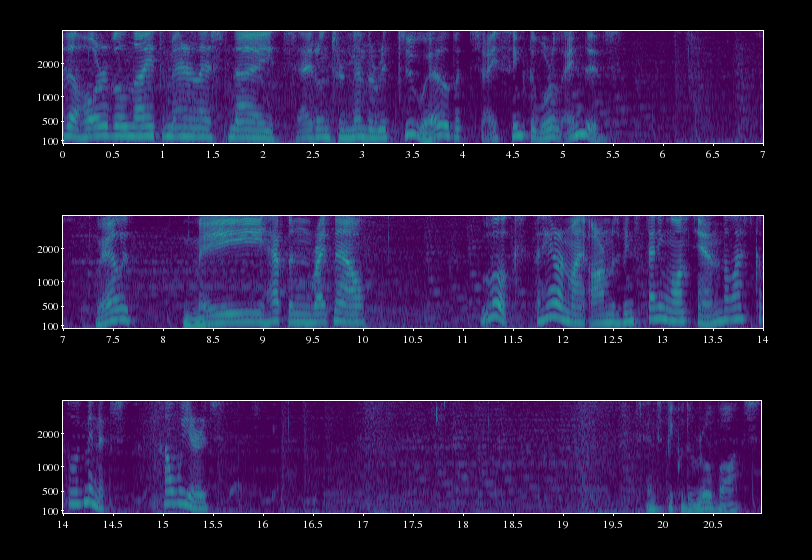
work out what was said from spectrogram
Had a horrible nightmare last night. I don't remember it too well, but I think the world ended. Well, it may happen right now. Look, the hair on my arm has been standing on end the last couple of minutes. How weird. Can't speak with the robot.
